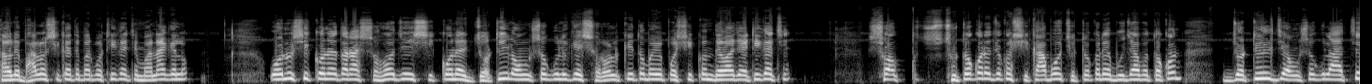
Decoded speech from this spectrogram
তাহলে ভালো শেখাতে পারব, ঠিক আছে? মানা গেল। অনুশিক্ষণের দ্বারা সহজেই শিক্ষণের জটিল অংশগুলিকে সরলকৃতভাবে প্রশিক্ষণ দেওয়া যায়, ঠিক আছে? সব ছোটো করে যখন শেখাবো, ছোটো করে বোঝাবো, তখন জটিল যে অংশগুলো আছে,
